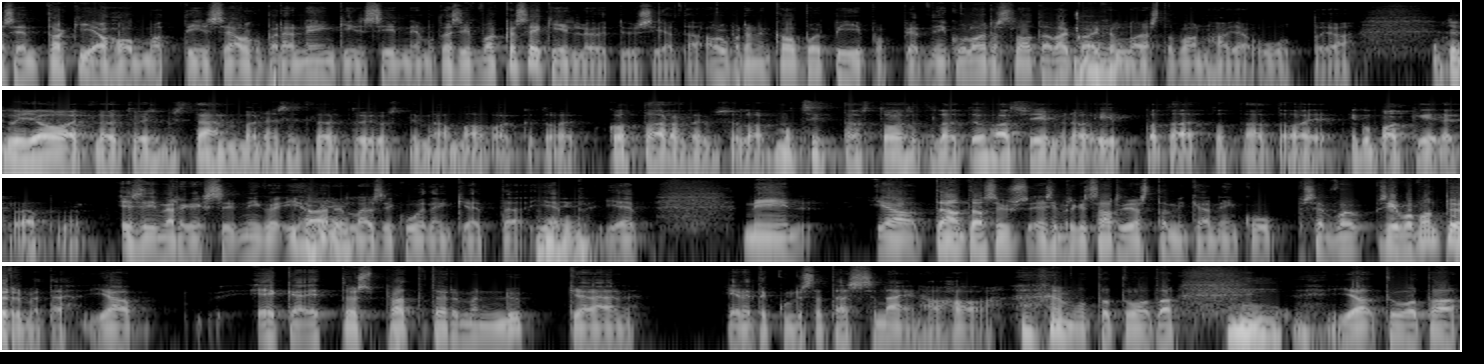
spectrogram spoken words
sen takia hommattiin se alkuperäinenkin sinne, mutta siinä vaikka sekin löytyy sieltä, alkuperäinen Cowboy Bebop, että niin kuin laidassa laitetaan vähän mm. kaikenlaista vanhaa ja uutta. Ja... Mutta kun joo, että löytyy esimerkiksi tämmöinen, sitten löytyy just nimenomaan vaikka toi Kotaro mutta sitten taas toiset löytyy Hashime no Ippo tai tota toi niin kuin Baki the Grappler. Esimerkiksi niin kuin ihan mm. erilaisia kuitenkin, että jep, mm. jep. Niin ja tämä on taas yksi esimerkki sarjasta, mikä niinku, se voi, siihen voi vaan törmätä, ja ehkä et olisi päättä törmännytkään, ellei kulissa tässä näin, haha, mutta tuota, mm. ja tuota,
